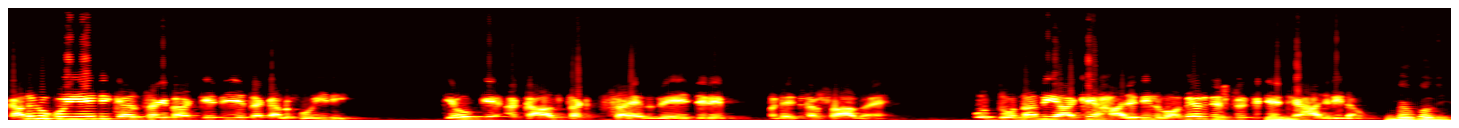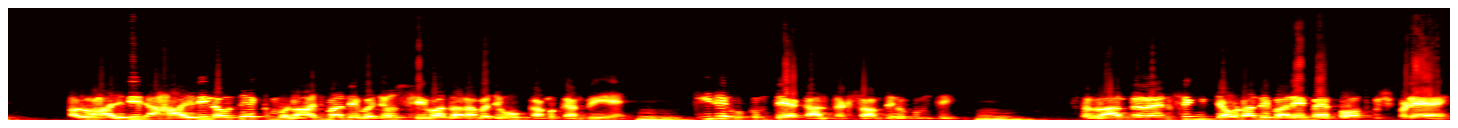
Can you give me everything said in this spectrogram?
ਕੱਲ ਨੂੰ ਕੋਈ ਇਹ ਨਹੀਂ ਕਹਿ ਸਕਦਾ ਕਿ ਜੀ ਇਹ ਤਾਂ ਗੱਲ ਹੋਈ ਨਹੀਂ। ਕਿਉਂਕਿ ਅਕਾਲ ਤਖਤ ਸਾਹਿਬ ਦੇ ਜਿਹੜੇ ਮੈਨੇਜਰ ਸਾਹਿਬ ਹੈ ਉਹ ਦੋਨਾਂ ਦੀ ਆ ਕੇ ਹਾਜ਼ਰੀ ਲਵਾਉਂਦੇ ਆ ਰਜਿਸਟਰ 'ਚ ਕਿ ਇੱਥੇ ਹਾਜ਼ਰੀ ਲਾਓ। ਬਿਲਕੁਲ ਜੀ। ਔਰ ਉਹ ਹਾਜ਼ਰੀ ਹਾਜ਼ਰੀ ਲਾਉਂਦੇ ਇੱਕ ਮੁਲਾਜ਼ਮਾਂ ਦੇ ਵਜੋਂ ਸੇਵਾਦਾਰਾਂ ਵਜੋਂ ਉਹ ਕੰਮ ਕਰਦੇ ਹੂੰ ਕਿਹਦੇ ਹੁਕਮ ਤੇ? ਅਕਾਲ ਤਖਤ ਸਾਹਿਬ ਦੇ ਹੁਕਮ ਤੇ। ਸਰਦਾਰ ਨਰੈਣ ਸਿੰਘ ਚੌੜਾ ਦੇ ਬਾਰੇ ਮੈਂ ਬਹੁਤ ਕੁਝ ਪੜ੍ਹਿਆ ਹੈ।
